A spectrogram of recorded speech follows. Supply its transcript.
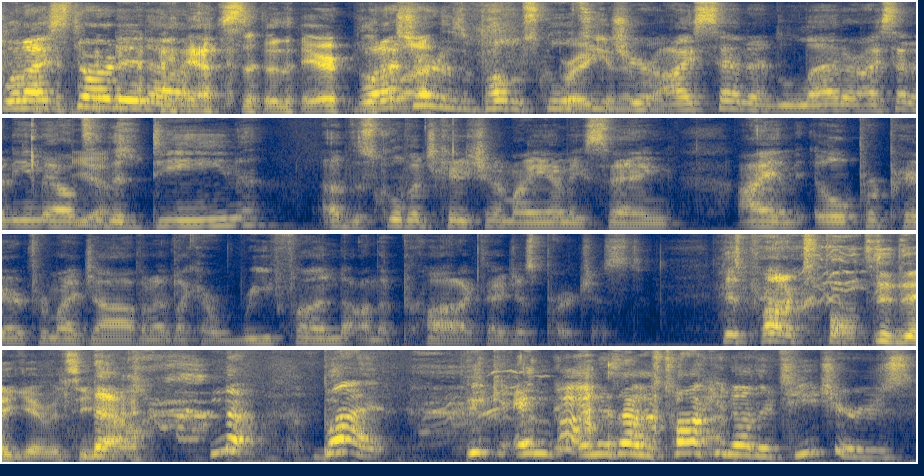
when I started, uh, yeah, so there. when I started as a public school teacher. I sent a letter, I sent an email to the dean of the School of Education in Miami saying, I am ill prepared for my job and I'd like a refund on the product I just purchased. This product's faulty. Did they give it to you? No, no. But and, and as I was talking to other teachers,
